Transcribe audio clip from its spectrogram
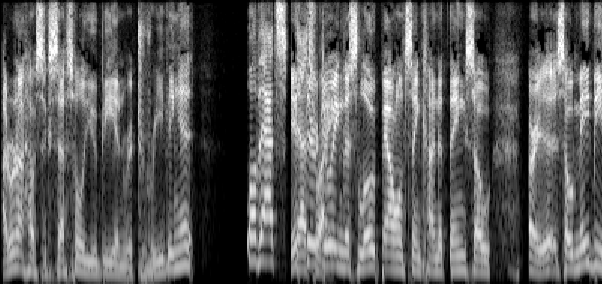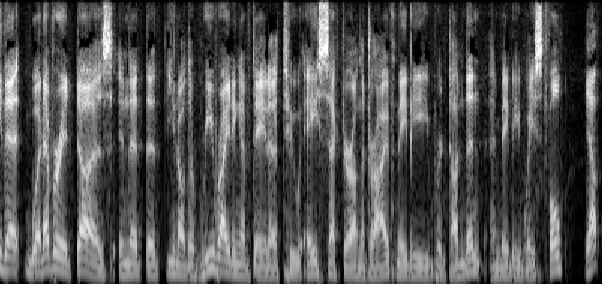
I don't know how successful you'd be in retrieving it. Well, that's if that's they're right. doing this load balancing kind of thing. So, all right. So maybe that whatever it does in that the you know the rewriting of data to a sector on the drive may be redundant and maybe wasteful. Yep.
